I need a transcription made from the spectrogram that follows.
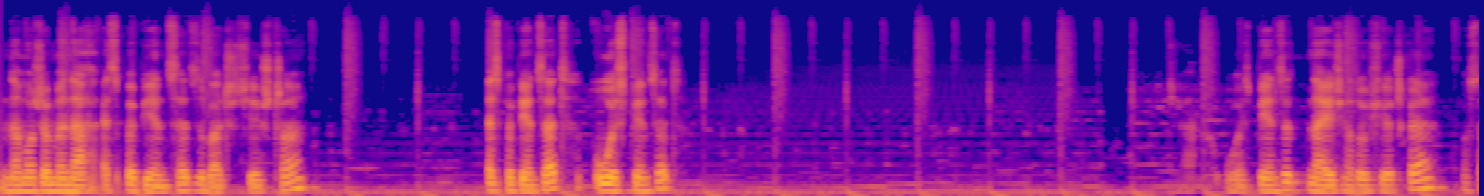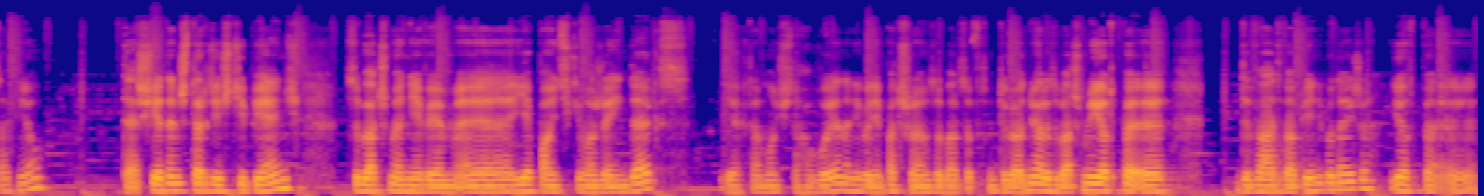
Na możemy na SP500, zobaczyć jeszcze. SP500, US500. Tak, US500, najeść na tą świeczkę ostatnią. Też 1,45. Zobaczmy, nie wiem, e, japoński może indeks. Jak tam on się zachowuje. Na niego nie patrzyłem za bardzo w tym tygodniu, ale zobaczmy. JP e, 225 bodajże. JP e,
